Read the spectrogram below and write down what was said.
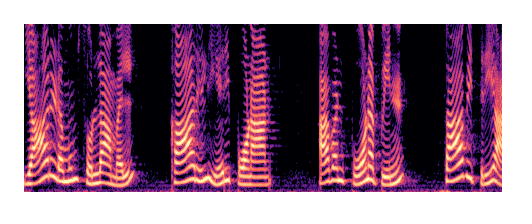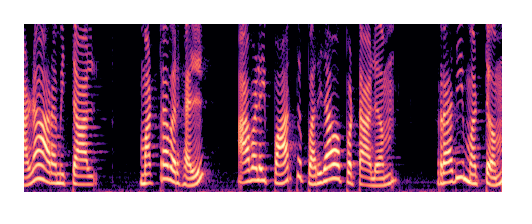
யாரிடமும் சொல்லாமல் காரில் ஏறிப்போனான். அவன் போனபின் சாவித்திரி சாவித்ரி அழ ஆரம்பித்தாள். மற்றவர்கள் அவளை பார்த்து பரிதாபப்பட்டாலும் ரதி மட்டும்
